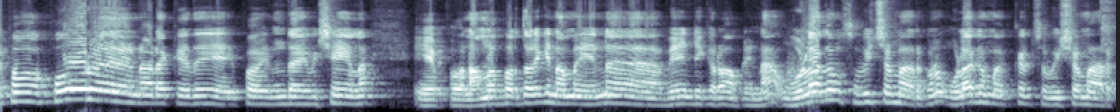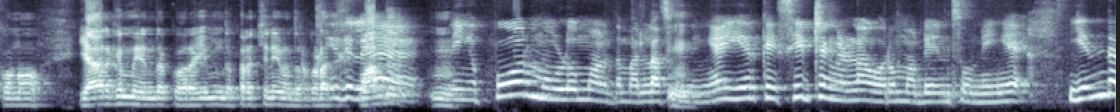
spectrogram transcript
இப்போ போர் நடக்குது. இப்போ இந்த விஷயம்லாம் இப்போ நம்மளை பொறுத்த வரைக்கும் நம்ம என்ன வேண்டிக்கிறோம் அப்படின்னா உலகம் சுபிட்சமாக இருக்கணும். உலக மக்கள் சுபிட்சமாக இருக்கணும். யாருக்குமே எந்த குறையும் இந்த பிரச்சனையும் வந்துடக்கூடாது. நீங்க போர் மூலம் அந்த மாதிரிலாம் சொன்னீங்க. இயற்கை சீற்றங்கள்லாம் வரும் அப்படின்னு சொன்னீங்க. எந்த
